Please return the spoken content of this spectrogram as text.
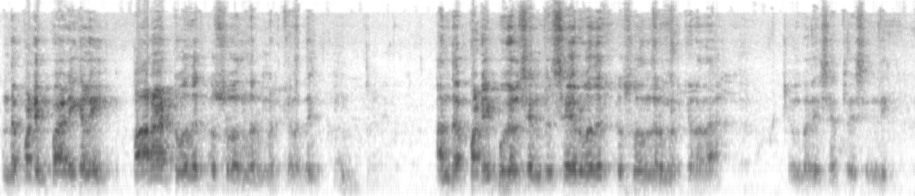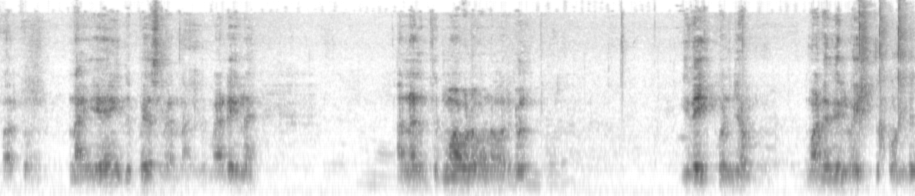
அந்த படைப்பாளிகளை பாராட்டுவதற்கு சுதந்திரம் இருக்கிறது. அந்த படைப்புகள் சென்று சேருவதற்கு சுதந்திரம் இருக்கிறதா? என்பதை சற்று சிந்தி பார்க்க வேண்டும் நான் ஏன் இது பேசுகிறேன்னா இந்த மேடையில்? அண்ணன் திருமாவளவன் அவர்கள் இதை கொஞ்சம் மனதில் வைத்துக்கொண்டு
